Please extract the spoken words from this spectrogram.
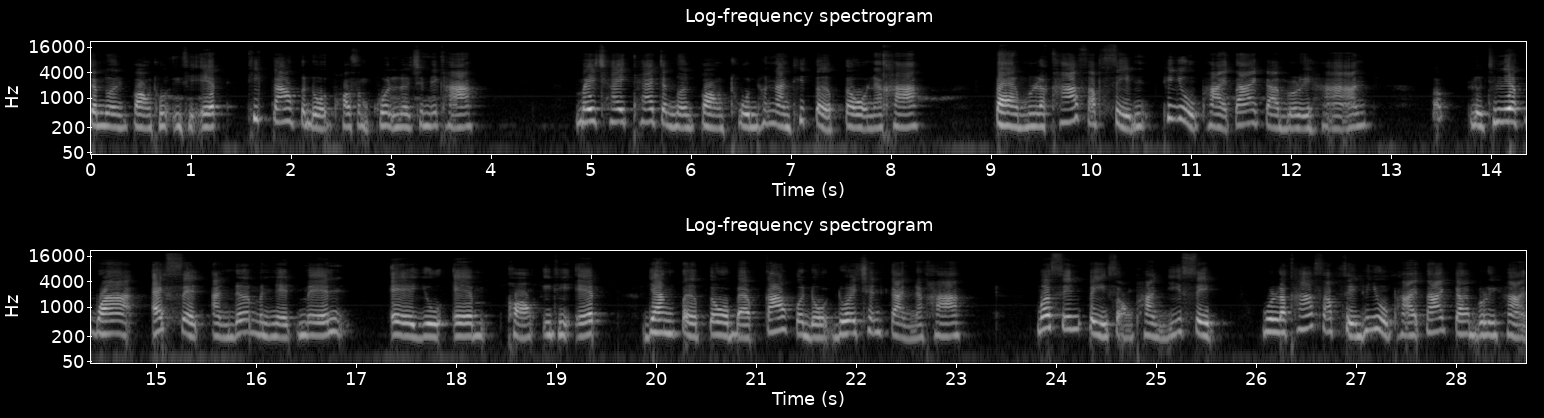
จำนวนกองทุน ETF ที่ก้าวกระโดดพอสมควรเลยใช่ไหมคะ ไม่ใช่แค่จำนวนกองทุนเท่านั้นที่เติบโตนะคะ แต่มูลค่าทรัพย์สินที่อยู่ภายใต้การบริหาร หรือที่เรียกว่า Asset Under Management AUM ของ ETF ยังเติบโตแบบก้าวกระโดดด้วยเช่นกันนะคะ เมื่อสิ้นปี 2020 มูลค่าทรัพย์สินที่อยู่ภายใต้การบริหาร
